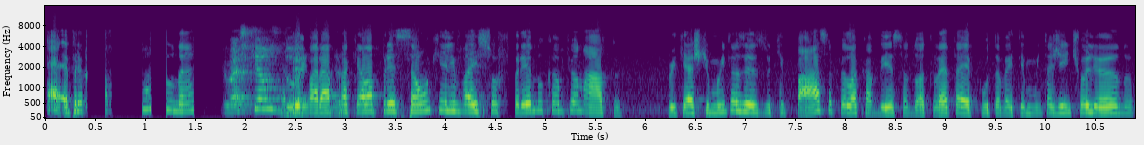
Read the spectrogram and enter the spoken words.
É, é preparar tudo, né? Eu acho que é os é dois. Preparar né? para aquela pressão que ele vai sofrer no campeonato. Porque acho que muitas vezes o que passa pela cabeça do atleta é, puta, vai ter muita gente olhando.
